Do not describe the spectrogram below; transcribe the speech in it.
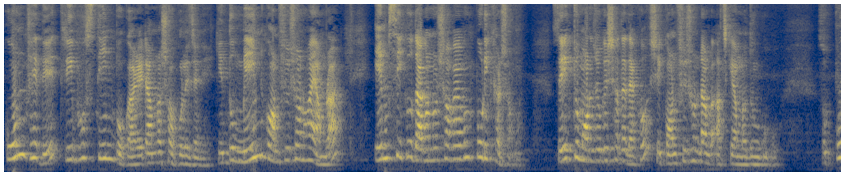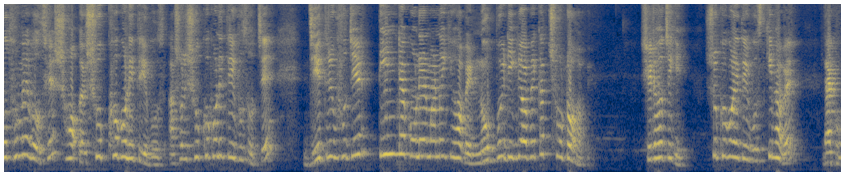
কোন ভেদে ত্রিভুজ তিন প্রকার, এটা আমরা সকলে জানি। কিন্তু মেইন কনফিউশন হয় আমরা এমসিকিউ দাগানোর সময় এবং পরীক্ষার সময়। তো একটু মনোযোগের সাথে দেখো, সেই কনফিউশনটা আজকে আমরা দূর করব। তো প্রথমে বলছে স- সূক্ষ্মকোণী ত্রিভুজ। আসলে সূক্ষ্মকোণী ত্রিভুজ হচ্ছে যে ত্রিভুজের তিনটা কোণের মানই কি হবে? নব্বই ডিগ্রি অপেক্ষা ছোট হবে। সেটা হচ্ছে কি? সূক্ষ্মকোণী ত্রিভুজ কীভাবে? দেখো,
